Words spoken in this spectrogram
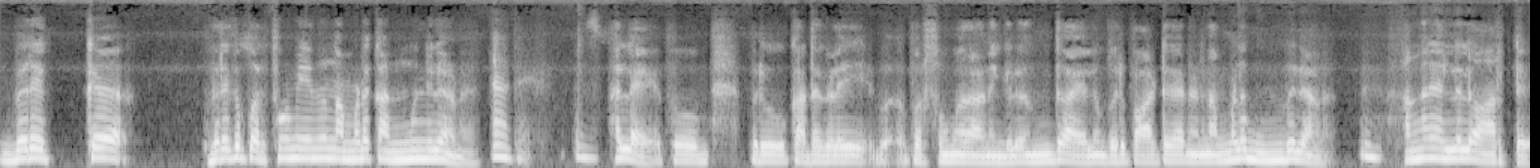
ഇവരൊക്കെ ഇവരൊക്കെ പെർഫോം ചെയ്യുന്നത് നമ്മുടെ കൺമുന്നിലാണ്. അല്ലേ? ഇപ്പൊ ഒരു കഥകളി പെർഫോമർ ആണെങ്കിലും എന്തായാലും ഇപ്പൊ ഒരു പാട്ടുകാരനാണ് നമ്മളെ മുമ്പിലാണ്. അങ്ങനെയല്ലല്ലോ ആർട്ട്.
